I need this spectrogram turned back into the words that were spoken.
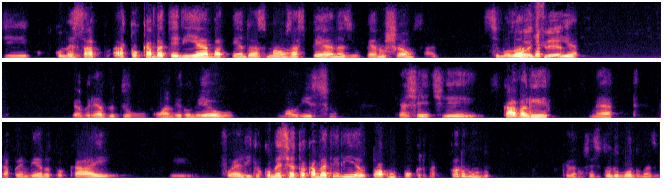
de começar a tocar bateria batendo as mãos nas pernas e o pé no chão, sabe? Simulando Pode bateria. Eu me lembro de um, um amigo meu, Maurício, que a gente ficava ali, né, aprendendo a tocar e, e, foi ali que eu comecei a tocar bateria. Eu toco um pouco de bateria. Todo mundo, não sei se todo mundo, mas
